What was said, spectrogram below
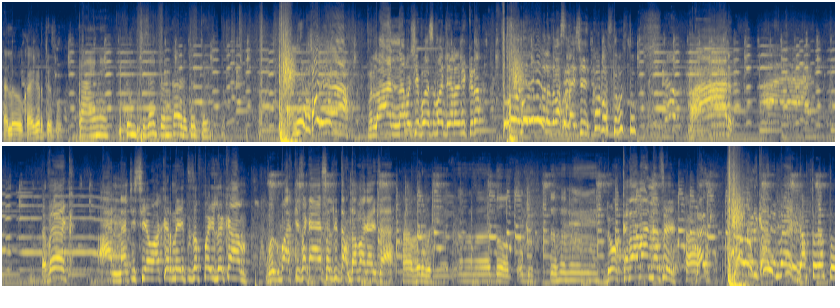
हॅलो काय करतेस मग? काय नाही तुमचीच आठवण काढत होते. तुला अण्णापाशी बस मांडलेला इकडं बोलत बसलायची का बसतो बसतो? बघ अण्णाची सेवा करणं हे तुझं पहिलं काम. मग बाकीचा काय असेल ती धंदा बघायचा. हा बरोबर. डोकं दाब अण्णाचं. बघ, बघ. दाबतो दाबतो.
